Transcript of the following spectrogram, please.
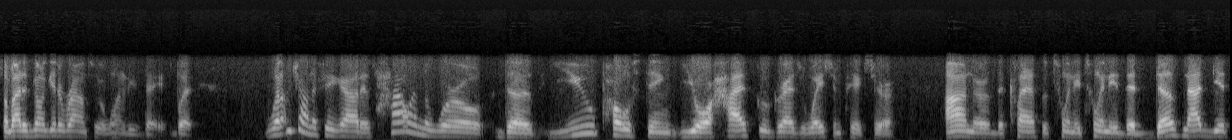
somebody's gonna get around to it one of these days. But what I'm trying to figure out is how in the world does you posting your high school graduation picture honor the class of 2020 that does not get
